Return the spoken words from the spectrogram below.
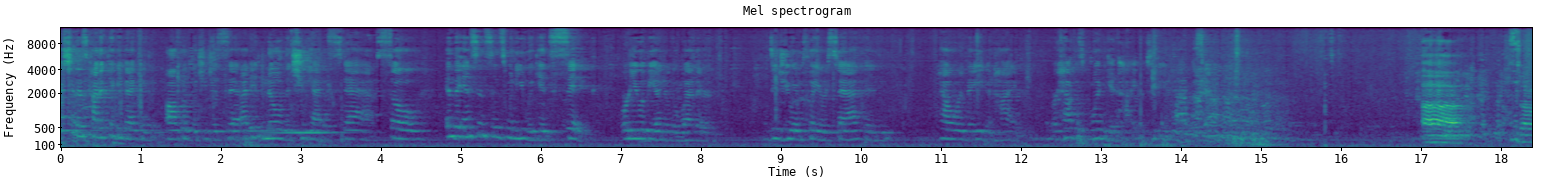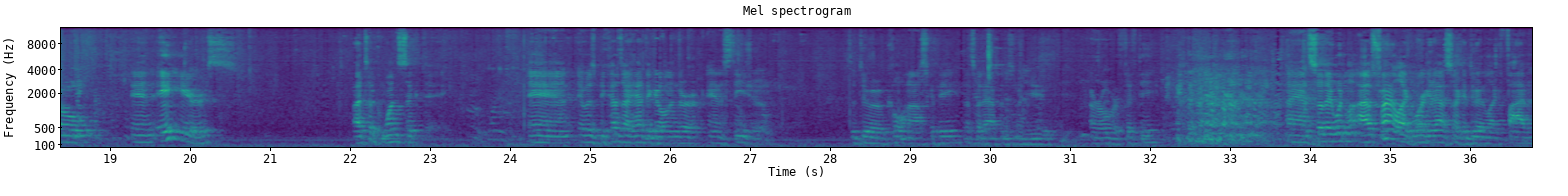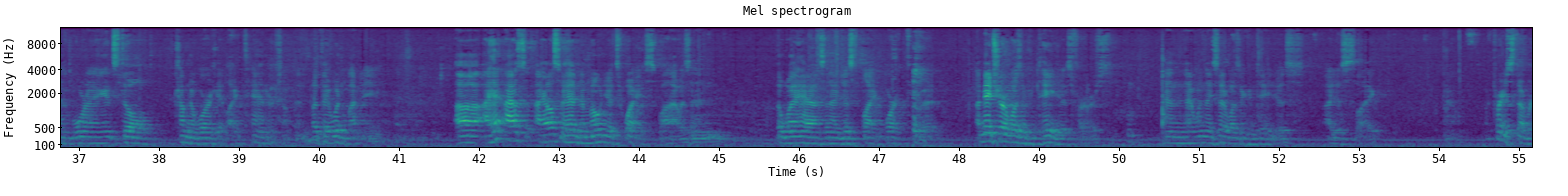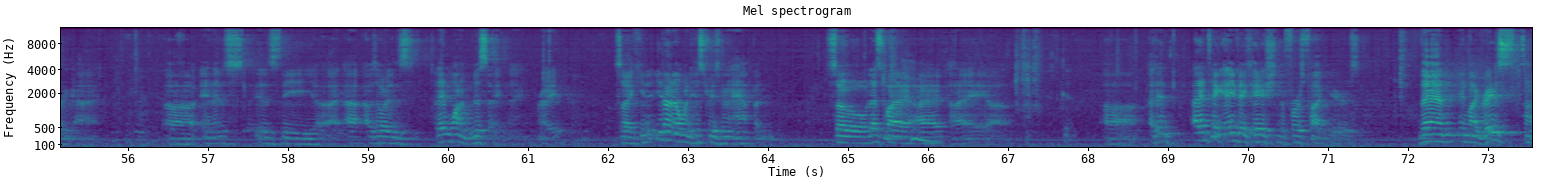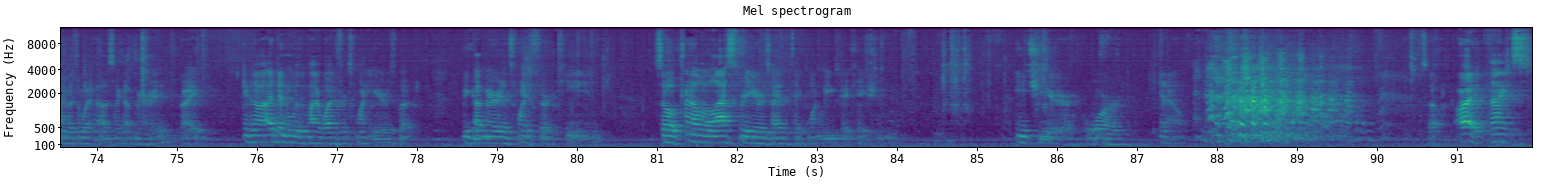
Question is kind of piggybacking off of what you just said. I didn't know that you had a staff. So in the instances when you would get sick or you would be under the weather, did you employ your staff and how were they even hired? Or how does one get hired to be part of the staff? Uh, so, in eight years, I took one sick day. And it was because I had to go under anesthesia to do a colonoscopy. That's what happens when you are over 50. and so they wouldn't, I was trying to like work it out so I could do it at like five in the morning and still come to work at like 10 or something, but they wouldn't let me. Uh, I, had, I, also, I also had pneumonia twice while I was in the White House, and I just like worked through it. I made sure it wasn't contagious first, and then when they said it wasn't contagious, I just like, you know, I'm a pretty stubborn guy, uh, and is is the uh, I, I was always I didn't want to miss anything, right? It's like you, you don't know when history is going to happen, so that's why I I. Uh, uh, I didn't I didn't take any vacation the first five years. Then, in my greatest time at the White House, I got married, right? Even though I'd been with my wife for 20 years, but we got married in 2013. So, kind of the last three years, I had to take one week vacation each year, or, you know. so, all right, thanks.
